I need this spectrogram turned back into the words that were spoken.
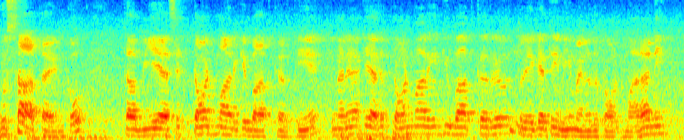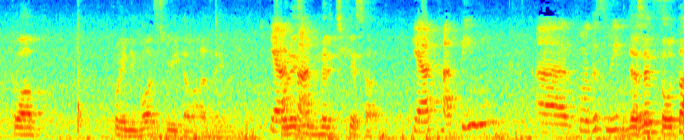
गुस्सा आता है इनको तब ये ऐसे टॉन्ट मार के बात करती हैं मैंने कहा कि ऐसे टॉन्ट मार के क्यों बात कर रहे हो? तो ये कहती है नहीं मैंने तो टॉन्ट मारा नहीं। तो अब कोई नहीं बहुत स्वीट आवाज़ है। क्या थोड़ी सी मिर्च के साथ। क्या खाती हूँ? फॉर द स्वीट जैसे तोता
